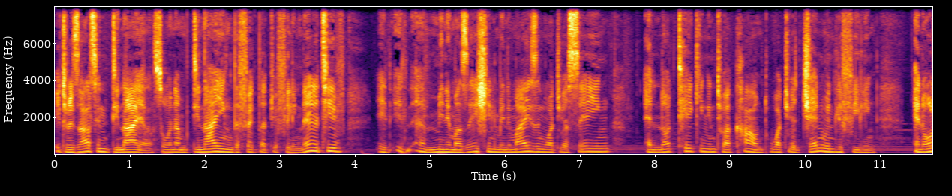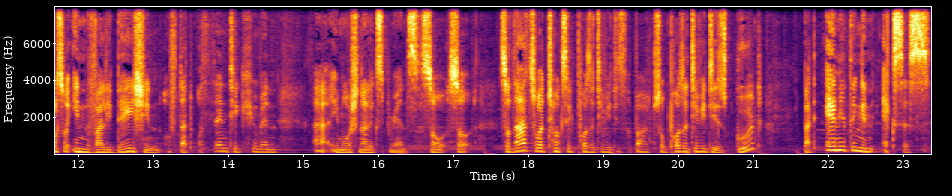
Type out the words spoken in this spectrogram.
it results in denial. So when I'm denying the fact that you're feeling negative, it, it uh, minimization, minimizing what you're saying, and not taking into account what you're genuinely feeling, and also invalidation of that authentic human uh, emotional experience. So, so, so that's what toxic positivity is about. So, positivity is good, but anything in excess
